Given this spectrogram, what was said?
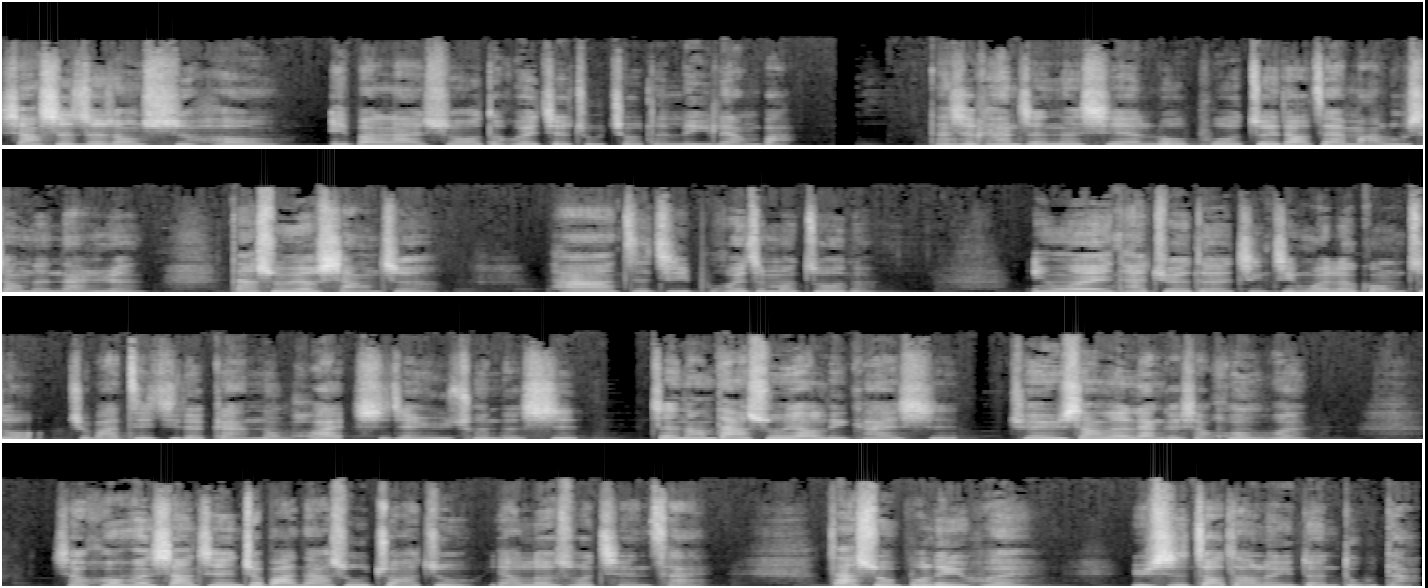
像是这种时候，一般来说都会借助酒的力量吧。但是看着那些落魄醉倒在马路上的男人，大叔又想着他自己不会这么做的，因为他觉得仅仅为了工作就把自己的肝弄坏是件愚蠢的事。正当大叔要离开时，却遇上了两个小混混。小混混上前就把大叔抓住，要勒索钱财。大叔不理会，于是遭到了一顿毒打。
